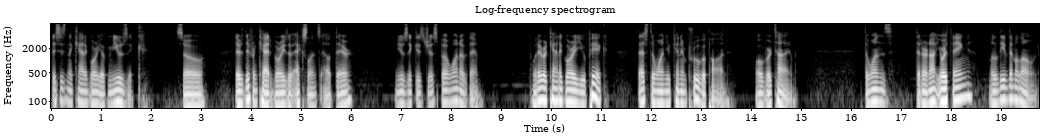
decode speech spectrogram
this is in the category of music. So there's different categories of excellence out there. Music is just but one of them. Whatever category you pick, that's the one you can improve upon over time. The ones that are not your thing, well, leave them alone.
